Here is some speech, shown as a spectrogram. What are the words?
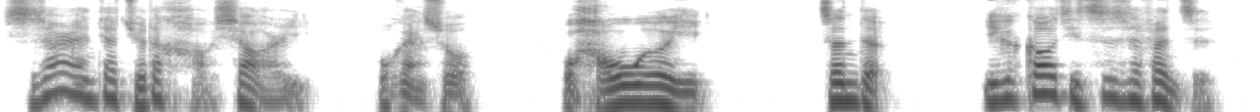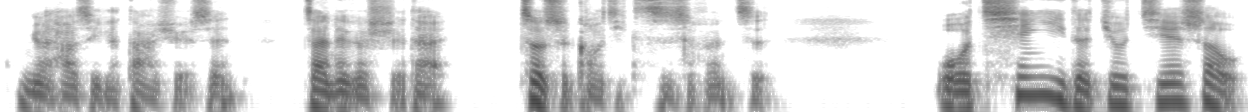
实在让人家觉得好笑而已。我敢说，我毫无恶意，真的。一个高级知识分子，因为他是一个大学生，在那个时代，这是高级知识分子。我轻易的就接受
